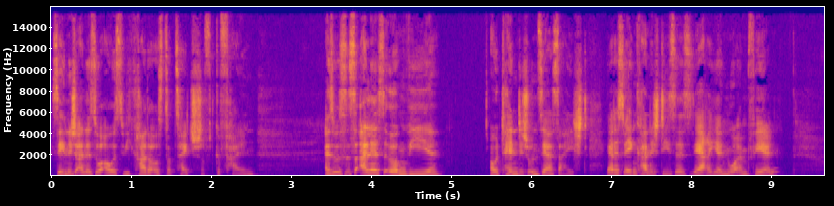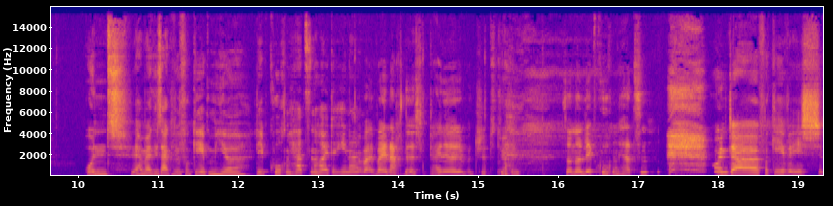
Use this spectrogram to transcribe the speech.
sehen nicht alle so aus wie gerade aus der Zeitschrift gefallen. Also es ist alles irgendwie authentisch und sehr seicht. Ja, deswegen kann ich diese Serie nur empfehlen. Und wir haben ja gesagt, wir vergeben hier Lebkuchenherzen heute, Ina. We Weihnachten ist keine Chipstüten, sondern Lebkuchenherzen. Und da vergebe ich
